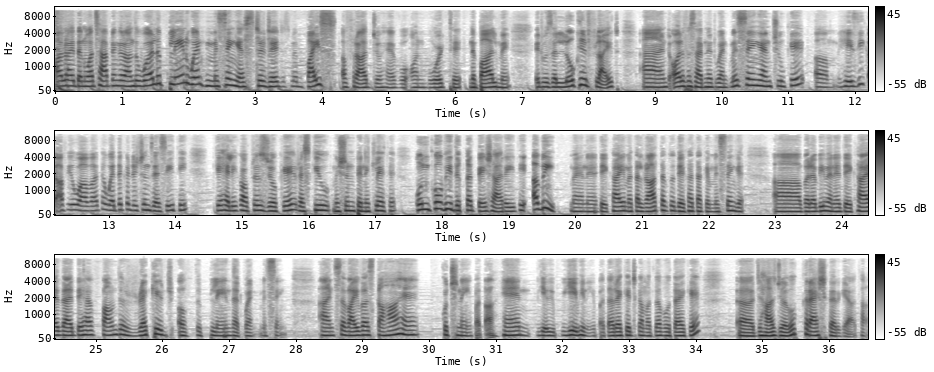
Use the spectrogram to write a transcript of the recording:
All right, then what's happening around the world? A plane went missing yesterday जिसमें 22 अफराद जो हैं वो ऑन बोर्ड थे नेपाल में. It was a local flight and all of a sudden it went missing and चूँकि हेजी काफ़ी हुआ हुआ था वेदर कंडीशन ऐसी थी कि हेलीकॉप्टर्स जो कि रेस्क्यू मिशन पे निकले थे उनको भी दिक्कत पेश आ रही थी. अभी मैंने देखा ही मैं कल रात तक तो देखा था कि मिसिंग है. पर अभी मैंने देखा है that they have found the wreckage of the plane that went missing and survivors कहाँ हैं? कुछ नहीं पता, है, ये ये भी नहीं पता। रैकेज का मतलब होता है कि जहाज़ जो है वो क्रैश कर गया था।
